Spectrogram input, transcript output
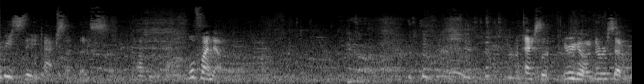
Maybe it's the accent that's causing the problem. We'll find out. Excellent. Here we go. Number seven.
